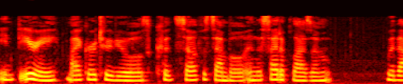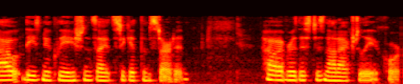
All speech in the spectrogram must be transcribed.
In theory, microtubules could self-assemble in the cytoplasm without these nucleation sites to get them started. However, this does not actually occur.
